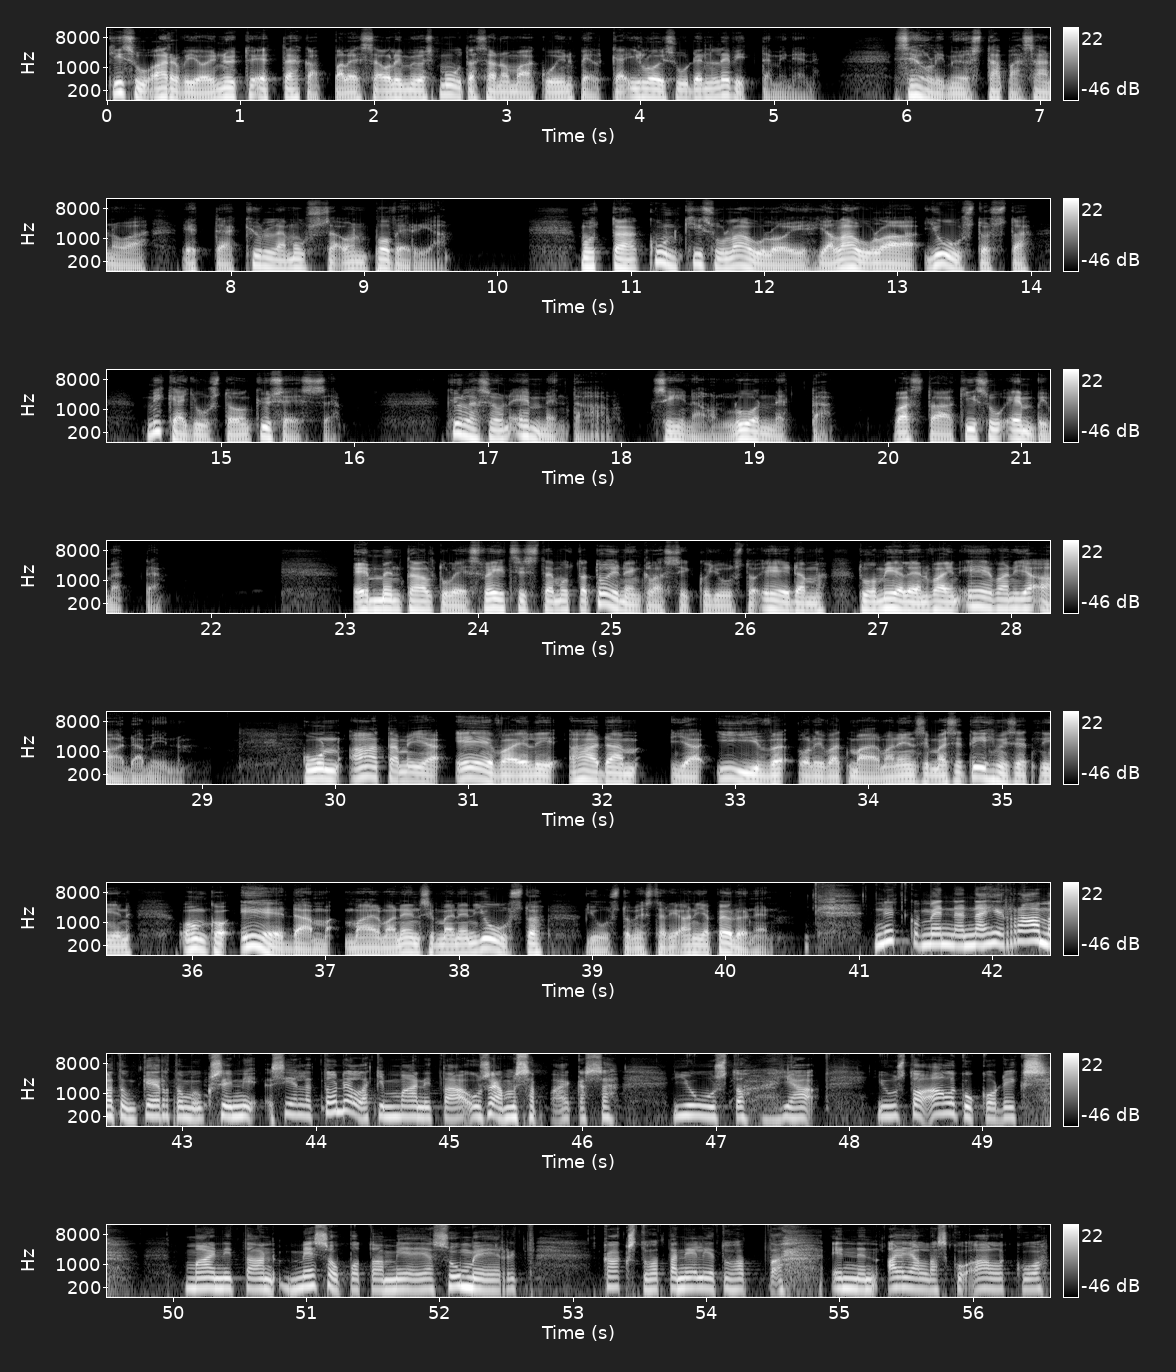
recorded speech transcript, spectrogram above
Kisu arvioi nyt, että kappaleessa oli myös muuta sanomaa kuin pelkkä iloisuuden levittäminen. Se oli myös tapa sanoa, että kyllä mussa on poveria. Mutta kun kisu lauloi ja laulaa juustosta, mikä juusto on kyseessä? Kyllä se on emmentaal. Siinä on luonnetta, vastaa kisu empimättä. Emmental tulee Sveitsistä, mutta toinen klassikkojuusto Edam tuo mieleen vain Eevan ja Aadamin. Kun Aatami ja Eeva eli Adam ja Eve olivat maailman ensimmäiset ihmiset, niin onko Edam maailman ensimmäinen juusto, juustomestari Anja Pölönen? Nyt kun mennään näihin raamatun kertomuksiin, niin siellä todellakin mainitaan useammassa paikassa juusto. Ja juusto alkukodiksi mainitaan Mesopotamia ja Sumeerit 2000-4000 ennen ajanlasku alkua.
